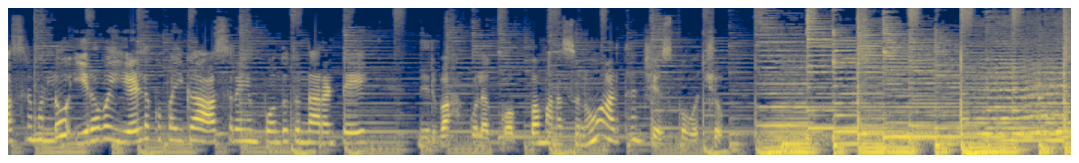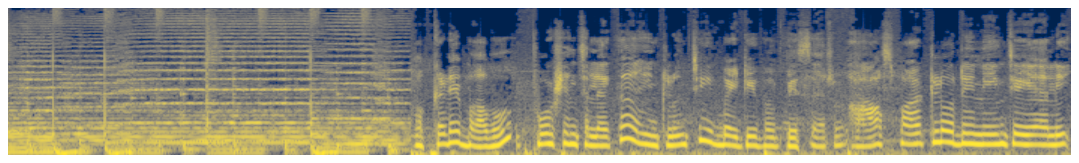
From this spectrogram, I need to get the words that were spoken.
ఆశ్రమంలో ఇరవై ఏళ్ళకు పైగా ఆశ్రయం పొందుతున్నారంటే నిర్వాహకుల గొప్ప మనసును అర్థం చేసుకోవచ్చు. ఒక్కడే బాబు పోషించలేక ఇంట్లోంచి బయటికి పంపేశారు. ఆ స్పాట్లో నేనేం చేయాలి?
